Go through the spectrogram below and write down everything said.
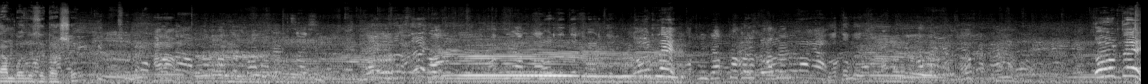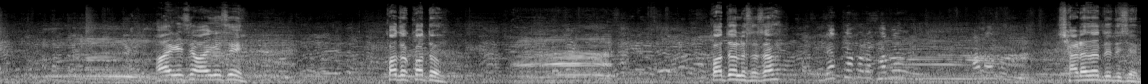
দাম বলতেছে দর্শক। হয়ে গেছে হয়ে গেছে। কত কত? কত হলো চাচা? ষাট হাজার দিয়ে দিচ্ছেন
